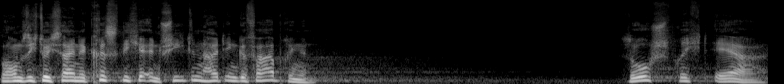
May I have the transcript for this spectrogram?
Warum sich durch seine christliche Entschiedenheit in Gefahr bringen? So spricht er,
